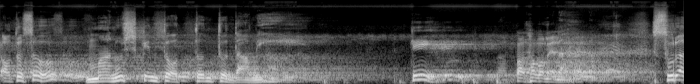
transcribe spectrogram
অথচ মানুষ কিন্তু অত্যন্ত দামি। কি? কথা বলে না। সুরা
